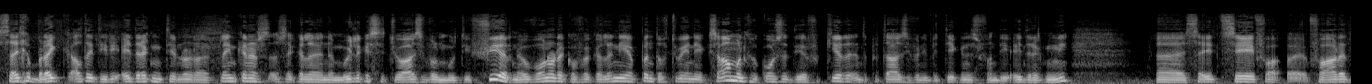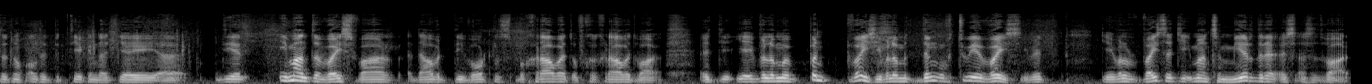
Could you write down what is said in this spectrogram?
sy gebruik altyd hierdie uitdrukking teenoor haar kleinkinders as ek hulle in 'n moeilike situasie wil motiveer. Nou wonder ek of ek hulle nie 'n punt of 2 in die eksamen gekos het deur verkeerde interpretasie van die betekenis van die uitdrukking nie. Uh sy sê vir uh, vir haar het dit nog altyd beteken dat jy uh deur iemand te wys waar Dawid die wortels begrawe het of gegrawe het waar het, jy, jy wil hom 'n punt wys, jy wil hom 'n ding of twee wys, jy weet jy wil wys dat jy iemand se meerdere is as dit ware.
